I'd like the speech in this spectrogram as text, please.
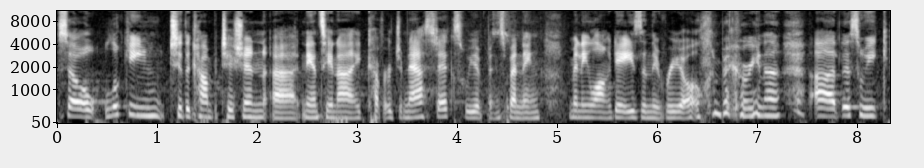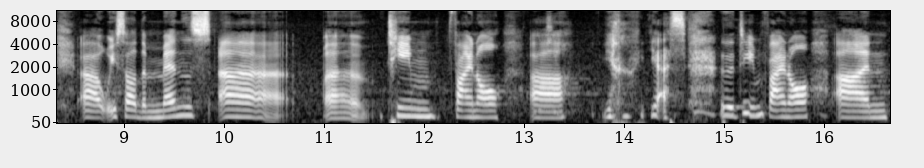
So looking to the competition uh, nancy and i cover gymnastics. We have been spending many long days in the rio olympic arena. Uh, this week uh, we saw the men's uh, uh, team final yes, the team final on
